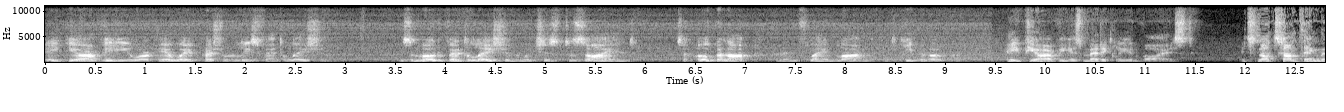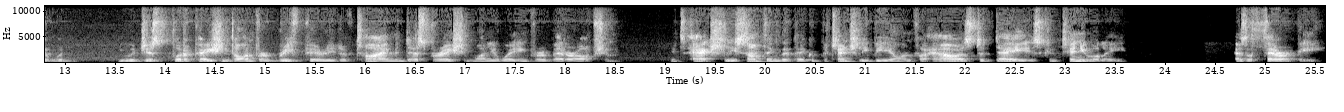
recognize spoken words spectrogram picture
APRV, or airway pressure release ventilation, is a mode of ventilation which is designed to open up an inflamed lung and to keep it open. APRV is medically advised. It's not something that would you would just put a patient on for a brief period of time in desperation while you're waiting for a better option. It's actually something that they could potentially be on for hours to days continually as a therapy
